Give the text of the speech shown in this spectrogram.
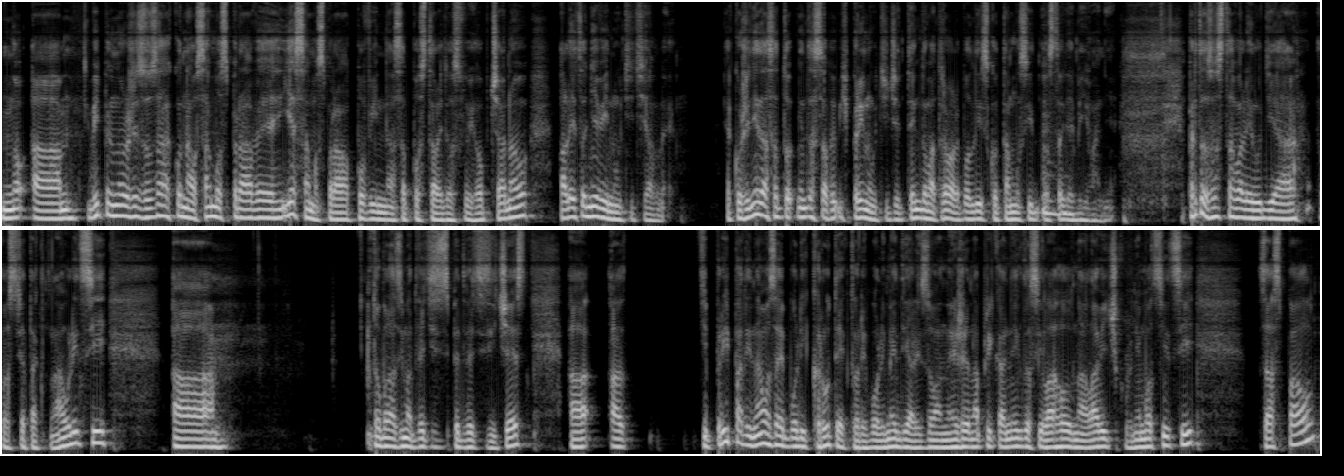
No a vyplynulo, že zo zákona o samozpráve je samozpráva povinná sa postarať o svojich občanov, ale je to nevinutiteľné. Akože nedá sa, to, nedá sa ich prinútiť, že ten, kto má trvalé podlísko, tam musí dostať mm-hmm. aj bývanie. Preto zostávali ľudia vlastne takto na ulici a to bola zima 2005-2006 a, a tie prípady naozaj boli kruté, ktoré boli medializované, že napríklad niekto si lahol na lavičku v nemocnici, zaspal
